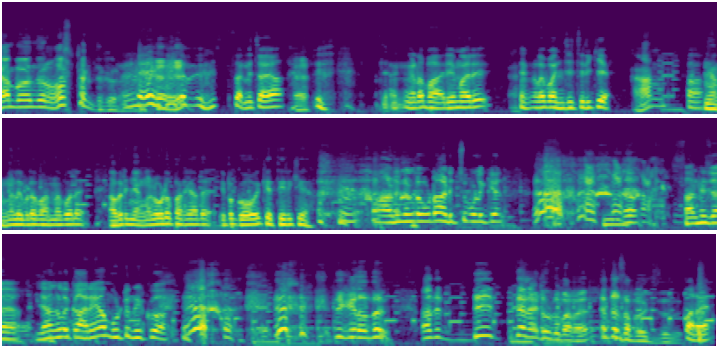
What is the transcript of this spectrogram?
ഞാൻ പോയൊന്ന് റെസ്റ്റ് എടുത്തിട്ട് വരാം. സണ്ണിച്ചായ ഞങ്ങളുടെ ഭാര്യമാര് ഞങ്ങളെ വഞ്ചിച്ചിരിക്കുക ഞങ്ങൾ ഇവിടെ വന്ന പോലെ അവർ ഞങ്ങളോട് പറയാതെ ഇപ്പൊ ഗോവയ്ക്ക് എത്തിയിരിക്കുക ആണുങ്ങളുടെ കൂടെ അടിച്ചു പൊളിക്കാൻ. ഞങ്ങൾ കരയാൻ മുട്ടി നിൽക്കുക നിങ്ങളൊന്ന് അത് ഡീറ്റെയിൽ ആയിട്ടൊന്ന് പറ. എന്താ സംഭവിച്ചത്? പറയാം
